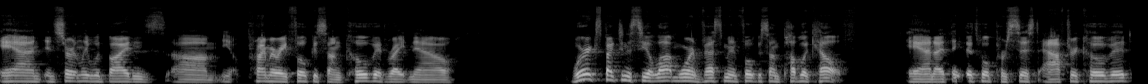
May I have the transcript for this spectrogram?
and and certainly with Biden's um, you know primary focus on COVID right now, we're expecting to see a lot more investment and focus on public health. And I think this will persist after COVID.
